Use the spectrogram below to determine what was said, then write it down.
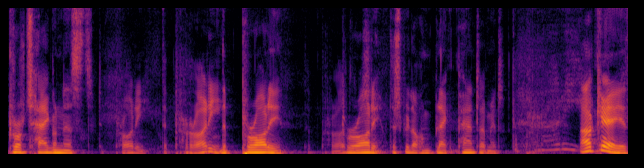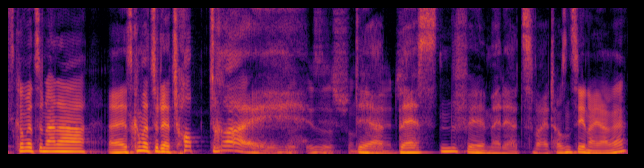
Protagonist. Prodi. The Prodi. The Prodi. The Prodi. Prodi. Der spielt auch in Black Panther mit. Okay, jetzt kommen wir zu einer, äh, jetzt kommen wir zu der Top 3 Ist es schon der soweit. besten Filme der 2010er Jahre.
